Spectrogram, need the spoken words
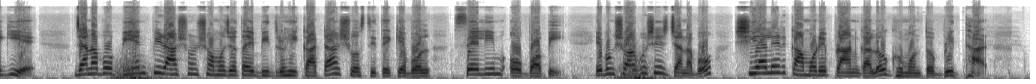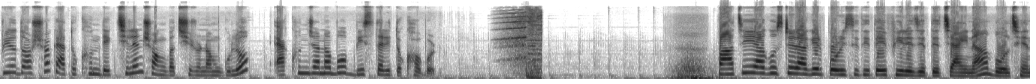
এগিয়ে। জানাব বিএনপির আসন সমঝোতায় বিদ্রোহী কাটা স্বস্তিতে কেবল সেলিম ও ববি। এবং সর্বশেষ জানাব শিয়ালের কামড়ে প্রাণ গেল ঘুমন্ত বৃদ্ধার। প্রিয় দর্শক, এতক্ষণ দেখছিলেন সংবাদ শিরোনামগুলো। এখন জানাব বিস্তারিত খবর। পাঁচই আগস্টের আগের পরিস্থিতিতে ফিরে যেতে চাই না, বলছেন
